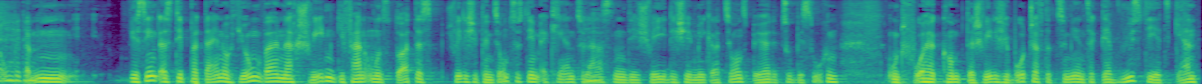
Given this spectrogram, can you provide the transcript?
Ja, unbedingt. Ähm, wir sind, als die Partei noch jung war, nach Schweden gefahren, um uns dort das schwedische Pensionssystem erklären zu lassen, die schwedische Migrationsbehörde zu besuchen. Und vorher kommt der schwedische Botschafter zu mir und sagt, er wüsste jetzt gern,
